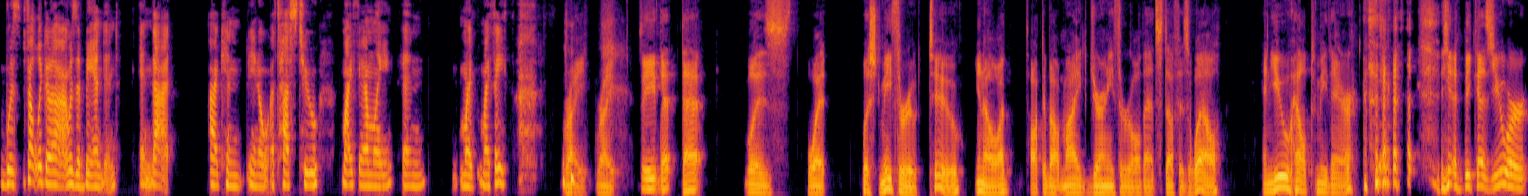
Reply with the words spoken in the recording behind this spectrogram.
was felt like I was abandoned and that I can, you know, attest to my family and my my faith. right right. See that that was what pushed me through too. You know i talked about my journey through all that stuff as well and you helped me there. Yeah, because you were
